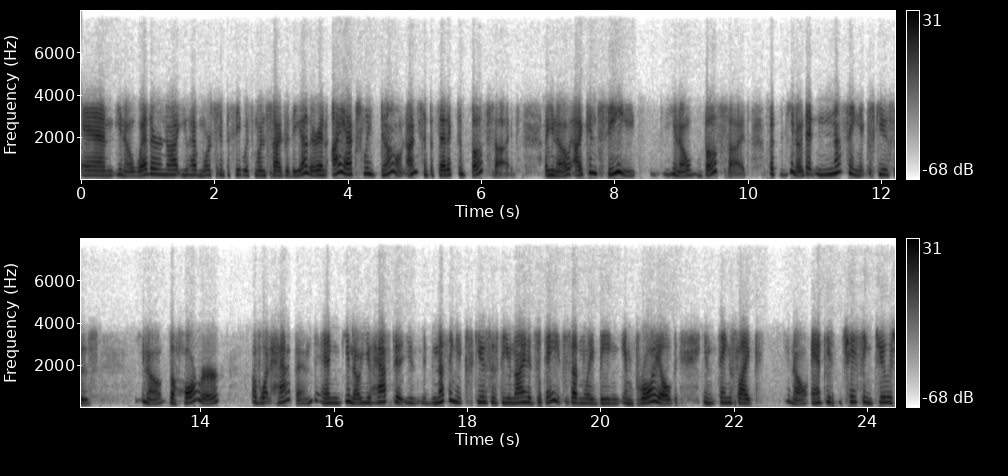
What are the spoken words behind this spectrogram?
and you know whether or not you have more sympathy with one side or the other. And I actually don't. I'm sympathetic to both sides. Uh, You know, I can see you know both sides, but you know that nothing excuses you know the horror of what happened and you know you have to you, nothing excuses the united states suddenly being embroiled in things like you know anti chasing jewish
